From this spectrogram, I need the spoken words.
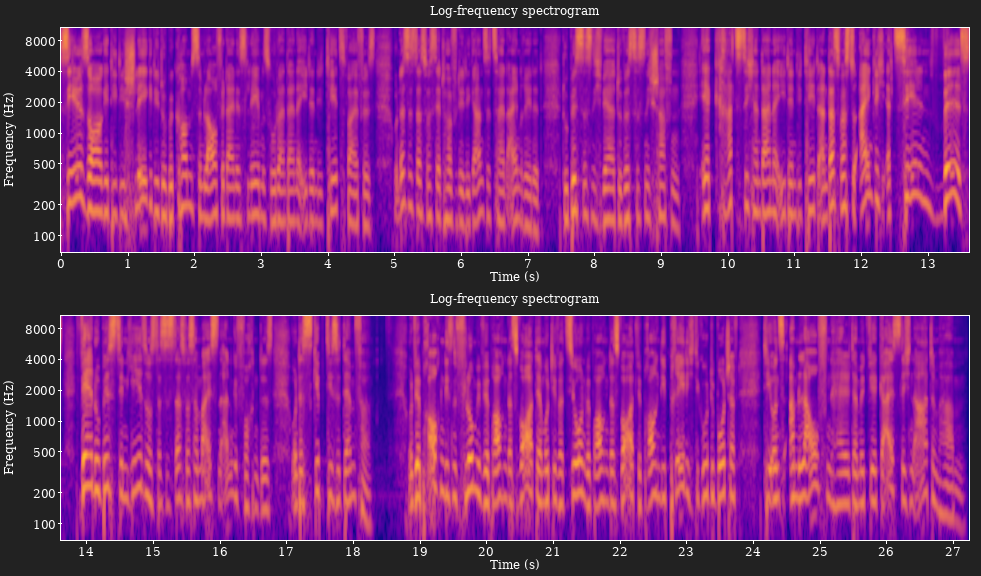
Seelsorge, die die Schläge, die du bekommst im Laufe deines Lebens, wo du an deiner Identität zweifelst. Und das ist das, was der Teufel dir die ganze Zeit einredet. Du bist es nicht wert, du wirst es nicht schaffen. Er kratzt dich an deiner Identität an. Das, was du eigentlich erzählen willst, wer du bist in Jesus, das ist das, was am meisten angefochten ist. Und es gibt diese Dämpfer. Und wir brauchen diesen Flummi, wir brauchen das Wort der Motivation, wir brauchen das Wort, wir brauchen die Predigt, die gute Botschaft, die uns am Laufen hält, damit wir geistlichen Atem haben.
